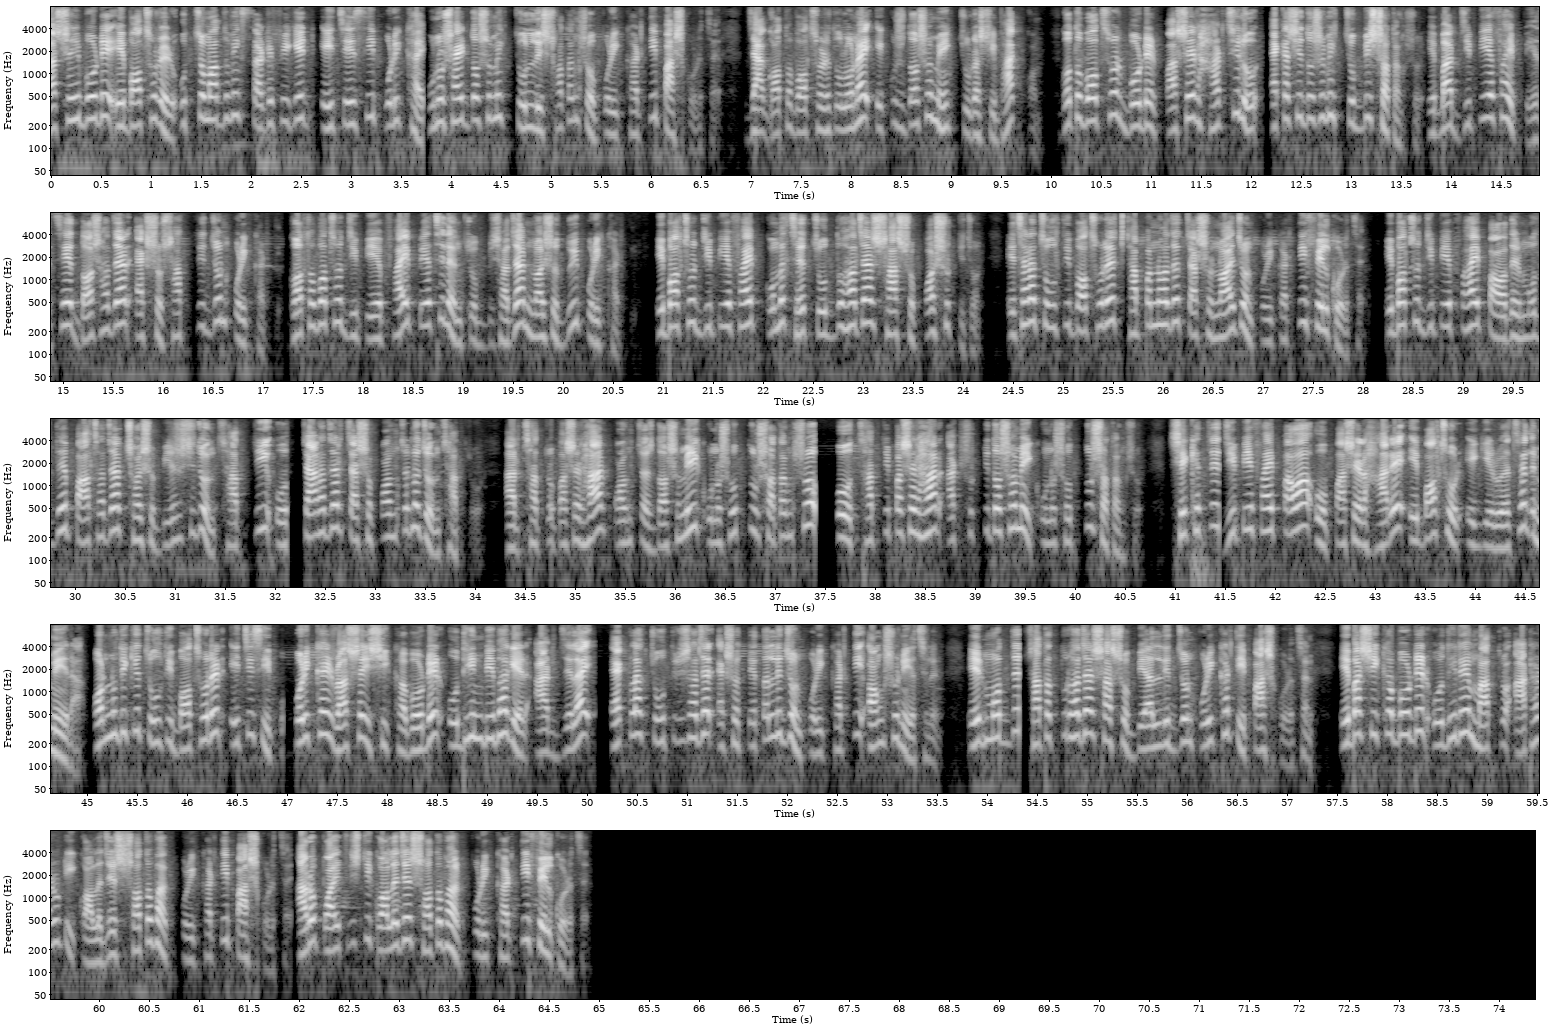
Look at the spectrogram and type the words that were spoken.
রাজশাহী বোর্ডে এ বছরের উচ্চ মাধ্যমিক সার্টিফিকেট এইচএসসি পরীক্ষায় উনষাট দশমিক চল্লিশ শতাংশ পরীক্ষার্থী পাশ করেছে, যা গত বছরের তুলনায় একুশ দশমিক চুরাশি ভাগ কম। গত বছর বোর্ডের পাশের হার ছিল একাশি দশমিক চব্বিশ শতাংশ, এবার জিপিএ ফাইভ পেয়েছে দশ হাজার একশো সাতত্রিশ জন পরীক্ষার্থী। গত বছর জিপিএ ফাইভ পেয়েছিলেন চব্বিশ হাজার নয়শো দুই পরীক্ষার্থী এবছর জিপিএ ফাইভ কমেছে চোদ্দ হাজার সাতশো পঁয়ষট্টি জন। এছাড়া চলতি বছরে ছাপ্পান্ন হাজার চারশো নয় জন পরীক্ষার্থী ফেল করেছে। এবছর জিপিএ ফাইভ পাওয়াদের মধ্যে পাঁচ হাজার ছয়শো বিরাশি জন ছাত্রী ও চার হাজার চারশো পঞ্চান্ন জন ছাত্র। আর ছাত্র পাশের হার পঞ্চাশ দশমিক উনসত্তর শতাংশ ও ছাত্রী পাশের হার আটষট্টি দশমিক উনসত্তর শতাংশ। সেক্ষেত্রে জিপিএ ফাইভ পাওয়া ও পাশের হারে এবছর এগিয়ে রয়েছেন মেয়েরা। অন্যদিকে চলতি বছরের এইচএসি পরীক্ষায় রাজশাহী শিক্ষা বোর্ডের অধীন বিভাগের আট জেলায় এক লাখ চৌত্রিশ হাজার একশো তেতাল্লিশ জন পরীক্ষার্থী অংশ নিয়েছিলেন। এর মধ্যে সাতাত্তর হাজার সাতশো বিয়াল্লিশ জন পরীক্ষার্থী পাশ করেছেন। এবার শিক্ষা বোর্ডের অধীনে মাত্র আঠারোটি কলেজের শতভাগ পরীক্ষার্থী পাশ করেছে। আরও পঁয়ত্রিশটি কলেজের শতভাগ পরীক্ষার্থী ফেল করেছে।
